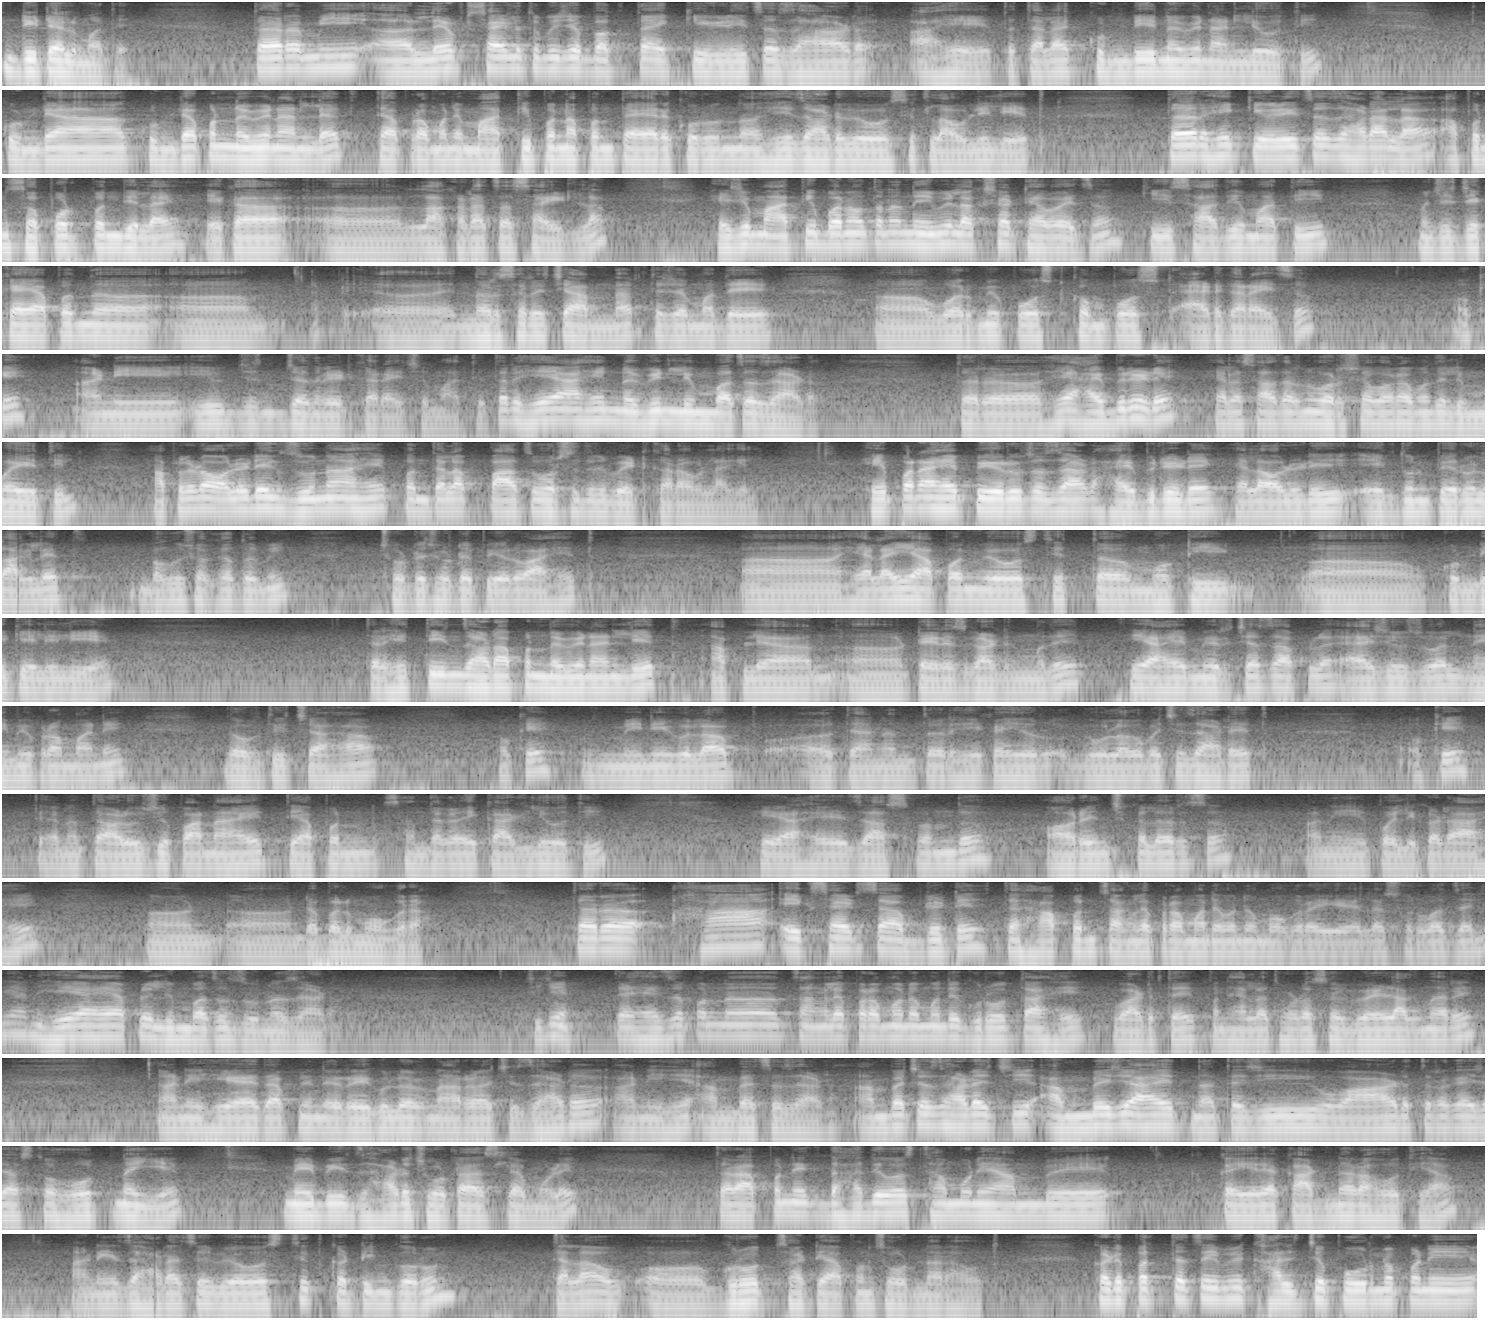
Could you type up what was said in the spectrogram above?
डिटेलमध्ये. तर मी लेफ्ट साईडला तुम्ही जे बघताय केळीचं झाड आहे तर त्याला एक कुंडी नवीन आणली होती. कुंड्या कुंड्या पण नवीन आणल्या आहेत त्याप्रमाणे माती पण आपण तयार करून हे झाड व्यवस्थित लावलेली आहेत. तर हे केळीचं झाडाला आपण सपोर्ट पण दिला आहे एका लाकडाचा साईडला हे जी माती बनवताना नेहमी लक्षात ठेवायचं की साधी माती म्हणजे जे काही आपण नर्सरीचे आणणार त्याच्यामध्ये वर्मी पोस्ट कंपोस्ट ॲड करायचं ओके? आणि ही जन जनरेट करायची माती. तर हे आहे नवीन लिंबाचं झाड. तर हे हायब्रिड आहे. ह्याला साधारण वर्षभरामध्ये लिंब येतील. आपल्याकडे ऑलरेडी एक जुनं आहे पण त्याला पाच वर्ष तरी वेट करावं लागेल. हे पण आहे पेरूचं झाड हायब्रिड आहे. ह्याला ऑलरेडी एक दोन पेरू लागलेत. बघू शकता तुम्ही छोटे छोटे पेरू आहेत. ह्यालाही आपण व्यवस्थित मोठी कुंडी केलेली आहे. तर हे तीन झाडं आपण नवीन आणली आहेत आपल्या टेरेस गार्डनमध्ये हे आहे मिरच्याचं आपलं ॲज युजल नेहमीप्रमाणे गवती चहा. ओके मिनी गुलाब त्यानंतर हे काही गुलाबाचे झाड आहेत. ओके त्यानंतर आळूची पानं आहेत. ते आपण संध्याकाळी काढली होती. हे आहे जास्वंद ऑरेंज कलरचं आणि हे पलीकडं आहे डबल मोगरा. तर हा एक साईडचा अपडेट आहे. तर हा पण चांगल्या प्रमाणामध्ये मोगरा यायला सुरुवात झाली आणि हे आहे आपलं लिंबाचं जुनं झाड. ठीक आहे? तर ह्याचं पण चांगल्या प्रमाणामध्ये ग्रोथ आहे वाढतं आहे पण ह्याला थोडासा वेळ लागणार आहे. आणि हे आहेत आपले रेग्युलर नारळाची झाडं आणि हे आंब्याचं झाड. आंब्याच्या झाडाची आंबे जे आहेत ना त्याची वाढ तर काही जास्त होत नाही आहे मे बी झाड छोटा असल्यामुळे. तर आपण एक दहा दिवस थांबून हे आंबे कैऱ्या काढणार आहोत ह्या आणि झाडाचे व्यवस्थित कटिंग करून त्याला ग्रोथसाठी आपण सोडणार आहोत. कडपत्त्याचे मी खालचे पूर्णपणे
